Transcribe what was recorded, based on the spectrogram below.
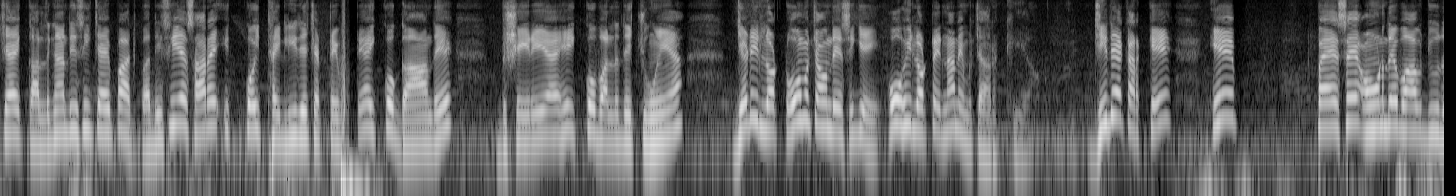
ਚਾਹੇ ਕਾਲੀਆਂ ਦੀ ਸੀ, ਚਾਹੇ ਭਾਜਪਾ ਦੀ ਸੀ, ਇਹ ਸਾਰੇ ਇੱਕੋ ਹੀ ਥੈਲੀ ਦੇ ਚੱਟੇ ਵੱਟੇ ਆ, ਇੱਕੋ ਗਾਂ ਦੇ ਬਸ਼ੇਰੇ ਆ ਇਹ, ਇੱਕੋ ਵੱਲ ਦੇ ਚੂਹੇ ਆ। ਜਿਹੜੀ ਲੁੱਟ ਉਹ ਮਚਾਉਂਦੇ ਸੀਗੇ, ਉਹੀ ਲੁੱਟ ਇਹਨਾਂ ਨੇ ਮਚਾ ਰੱਖੀ ਆ। ਜਿਹਦੇ ਕਰਕੇ ਇਹ ਪੈਸੇ ਆਉਣ ਦੇ ਬਾਵਜੂਦ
